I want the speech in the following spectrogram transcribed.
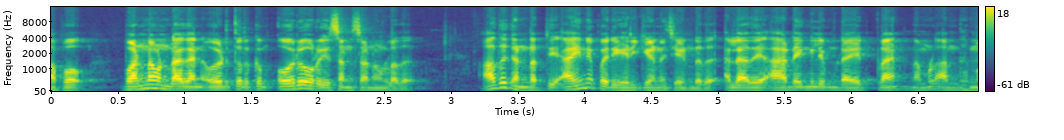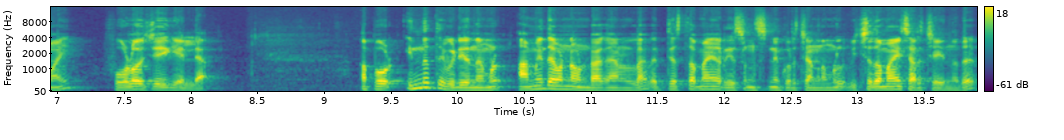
അപ്പോൾ വണ്ണം ഉണ്ടാകാൻ ഓരോരുത്തർക്കും ഓരോ ആണ് ഉള്ളത് അത് കണ്ടെത്തി അതിനെ പരിഹരിക്കുകയാണ് ചെയ്യേണ്ടത്. അല്ലാതെ ആരുടെങ്കിലും ഡയറ്റ് പ്ലാൻ നമ്മൾ അന്ധമായി ഫോളോ ചെയ്യുകയല്ല. അപ്പോൾ ഇന്നത്തെ വീഡിയോ നമ്മൾ അമിതവണ്ണം ഉണ്ടാകാനുള്ള വ്യത്യസ്തമായ റീസൺസിനെ കുറിച്ചാണ് നമ്മൾ വിശദമായി ചർച്ച ചെയ്യുന്നത്.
